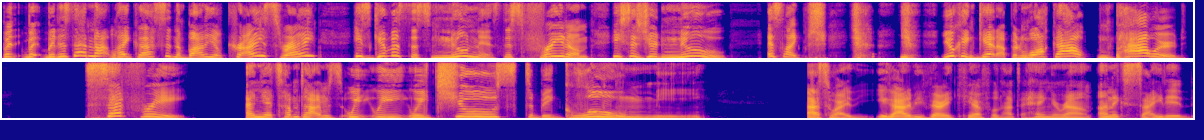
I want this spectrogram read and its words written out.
But but but is that not like us in the body of Christ, right? He's given us this newness, this freedom. He says you're new. It's like psh, you, you can get up and walk out empowered, set free. And yet sometimes we, we, we choose to be gloomy. That's why you got to be very careful not to hang around unexcited,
